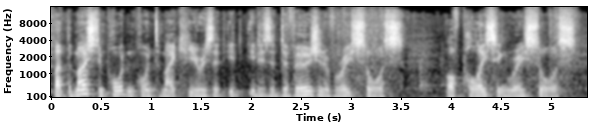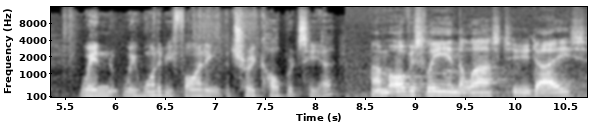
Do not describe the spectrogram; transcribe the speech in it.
But the most important point to make here is that it, it is a diversion of resource, of policing resource, when we want to be finding the true culprits here. Um, obviously, in the last two days,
